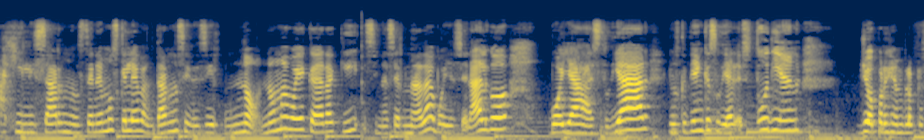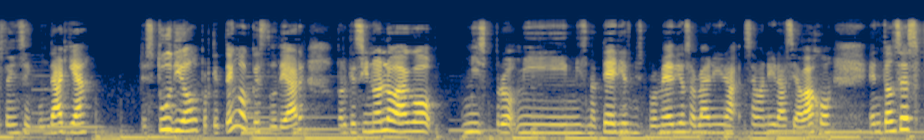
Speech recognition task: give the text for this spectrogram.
agilizarnos, tenemos que levantarnos y decir, no, no me voy a quedar aquí sin hacer nada, voy a hacer algo, voy a estudiar, los que tienen que estudiar, estudien. Yo, por ejemplo, que estoy en secundaria, estudio porque tengo que estudiar, porque si no lo hago, mis, mis materias, mis promedios se van, a ir se van a ir hacia abajo. Entonces,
